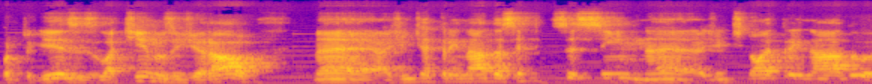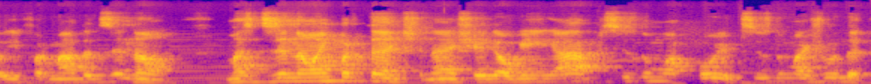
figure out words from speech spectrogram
portugueses, latinos em geral, né? A gente é treinado a sempre dizer sim, né? A gente não é treinado e formado a dizer não mas dizer não é importante, né? Chega alguém, ah, preciso de um apoio, preciso de uma ajuda.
